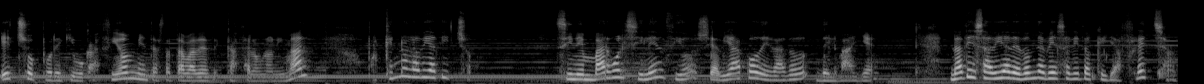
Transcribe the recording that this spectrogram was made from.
hecho por equivocación mientras trataba de cazar a un animal, ¿por qué no lo había dicho? Sin embargo, el silencio se había apoderado del valle. Nadie sabía de dónde había salido aquella flecha,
